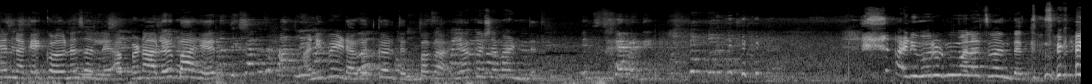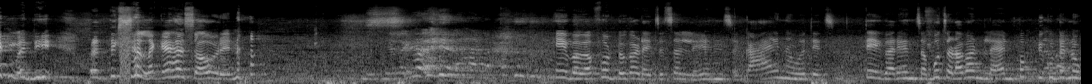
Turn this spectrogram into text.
यांना काही कळणं झालंय. आपण आलोय बाहेर आणि वेडागत करतात. बघा या कशा भांडतात. आणि वरून मलाच म्हणतात तुझं काय मध्ये प्रत्यक्षाला काय हसावर आवरे ना? हे बघा फोटो काढायचं चाललंय ह्यांचं. काय नवं तेच ते गार ह्यांचा बुचडा बांधलाय आणि पप्पी कुठे नको.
